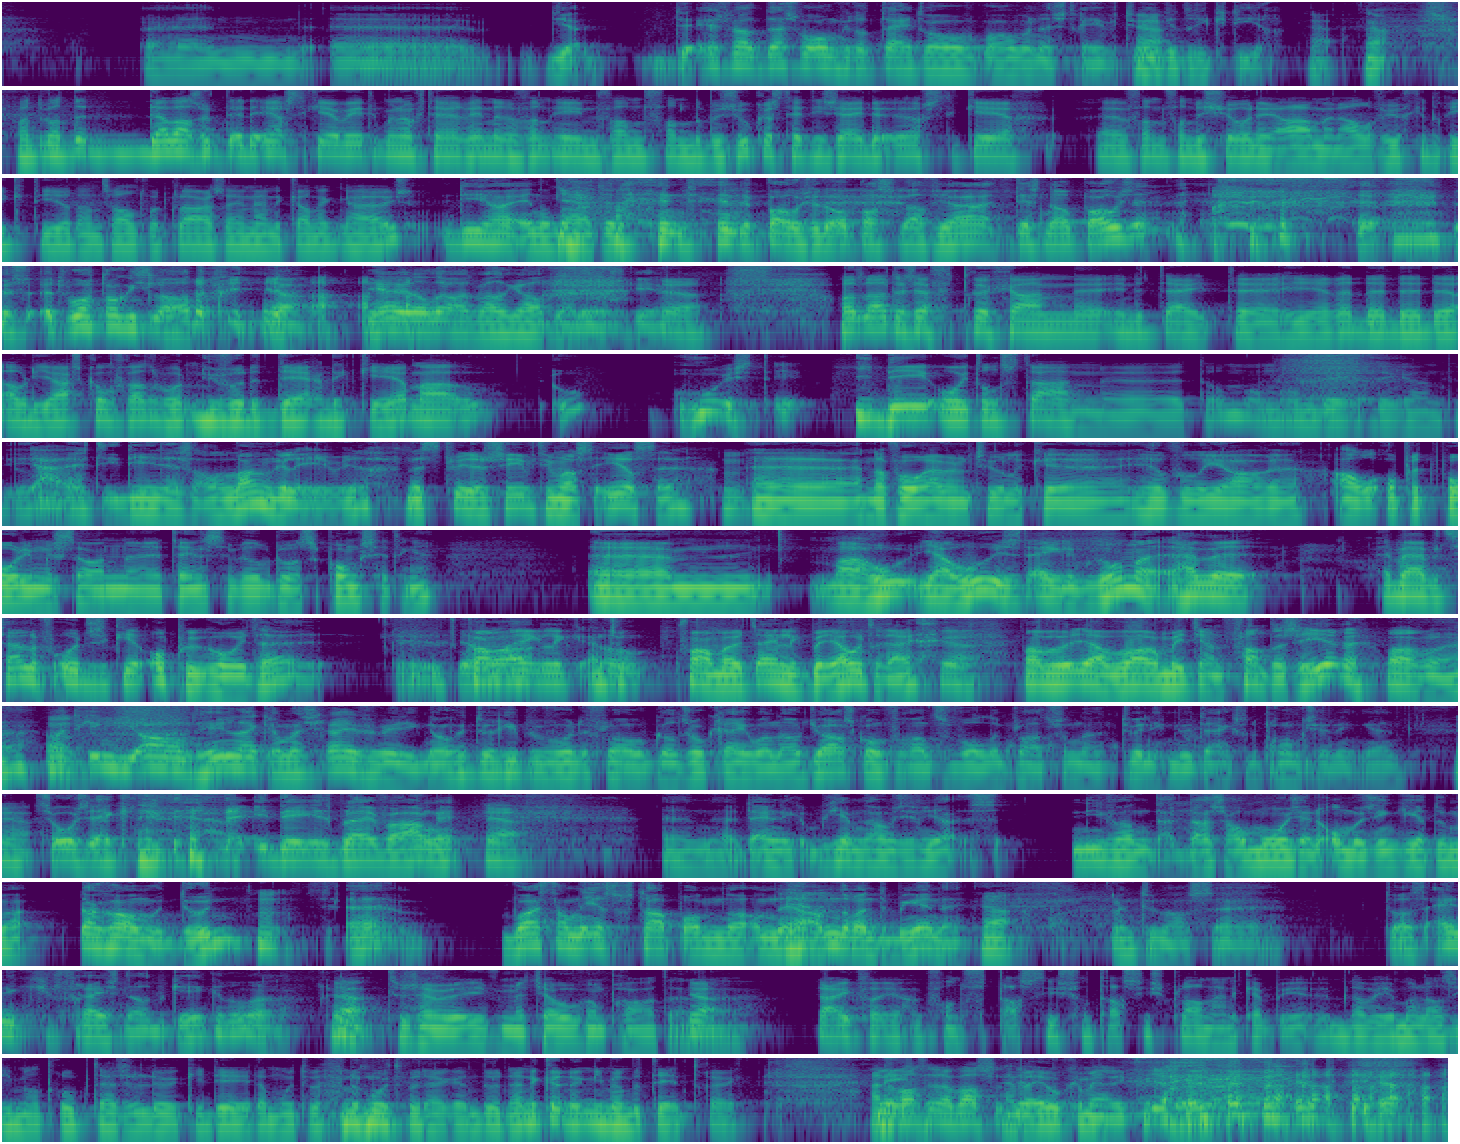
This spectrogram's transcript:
En uh, ja, dat is, wel, dat is wel ongeveer de tijd waar we, waar we naar streven. Twee ja. keer drie kwartier. Ja. ja. Want, want dat was ook de, de, eerste keer, weet ik me nog te herinneren, van een van, van de bezoekers. Die zei de eerste keer uh, van, van de show, nou ja, mijn half uur, drie kwartier, dan zal het wel klaar zijn en dan kan ik naar huis. Die had inderdaad ja. in, in, de pauze de oppas gaf, ja, het is nou pauze. dus het wordt toch iets later. Ja, ja. inderdaad wel gehad de eerste keer. Ja. Want laten we eens even teruggaan uh, in de tijd, uh, heren. De, de, de oudejaarsconferentie wordt nu voor de derde keer, maar hoe, is het idee ooit ontstaan, uh, Tom, om, om dit, dit gaan te doen? Ja, het idee is al lang geleden weer. Dat is 2017 was het eerste. Hm. Uh, en daarvoor hebben we natuurlijk uh, heel veel jaren al op het podium gestaan tijdens de Wilberdoordse sprongzittingen. Um, maar hoe, ja, hoe is het eigenlijk begonnen? Hebben, we hebben het zelf ooit eens een keer opgegooid, hè? Het kwam ja, maar, eigenlijk, en toen oh. kwamen we uiteindelijk bij jou terecht. Ja. Maar we, ja, we waren een beetje aan het fantaseren. Waren we, hè? Maar het ging die avond heel lekker met schrijven, weet ik nog. En toen riepen we voor de flauwekul, zo krijgen we een oudjaarsconferentie vol... in plaats van 20 minuten extra de pronkszitting. En ja. zo is eigenlijk het idee is blijven hangen. Ja. En uh, uiteindelijk op een gegeven moment houden we van... Ja, niet van, dat, dat, zou mooi zijn om eens een keer te doen, maar dat gaan we doen. Hm. Hè? Wat is dan de eerste stap om, de, om de ja. anderen te beginnen? Ja. En toen was... Uh, toen was het eigenlijk vrij snel bekeken daarna. Ja, ja, toen zijn we even met jou gaan praten. En, ja. Uh, ja, ik vond, ja, ik vond het fantastisch, fantastisch plan. En ik heb dat we helemaal als iemand roept, dat is een leuk idee, dan moeten we, dan moeten we dat gaan doen. En dan kunnen we niet meer meteen terug. En nee, dat was, dat was, hebben wij ook gemerkt. Ja. ja.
